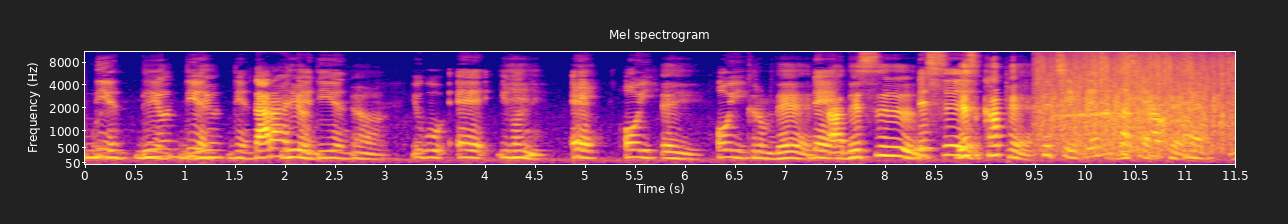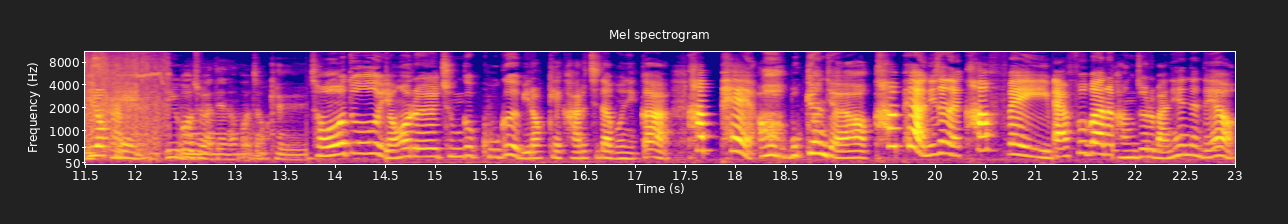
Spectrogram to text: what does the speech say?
니은, 니은, 니은, 니은. 나라 할 때 니은. 니은. 어, 이거 에, 이건 이, 에, 어이, A. 어이. 그럼 네. 네. 아 네스. 네스. 네스 카페. 그치, 네스카페. 네스카페. 네, 이렇게 네스카페. 읽어줘야 어, 되는 거죠. 오케이. 저도 영어를 중급, 고급 이렇게 가르치다 보니까 카페, 아, 못 견뎌요. 카페 아니잖아요. 카페. F 발음 강조를 많이 했는데요.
